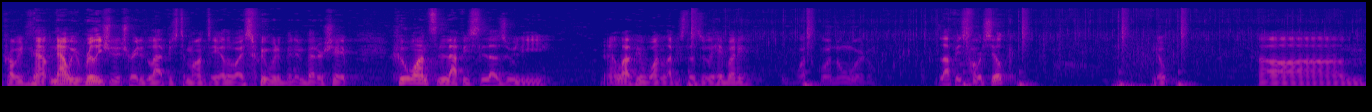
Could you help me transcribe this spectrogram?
Probably now, now we really should have traded Lapis to Monte, otherwise we would have been in better shape. Who wants Lapis Lazuli? A lot of people want Lapis Lazuli. Hey, buddy. What's going on, Lapis for silk? Nope. Um.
